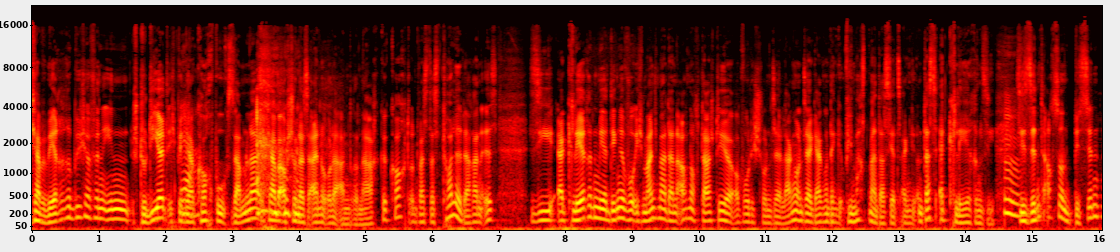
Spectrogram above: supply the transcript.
Ich habe mehrere Bücher von Ihnen studiert. Ich bin ja, ja Kochbuchsammler. Ich habe auch schon das eine oder andere nachgekocht. Und was das Tolle daran ist, Sie erklären mir Dinge, wo ich manchmal dann auch noch dastehe, obwohl ich schon sehr lange und sehr gerne und denke, wie macht man das jetzt eigentlich? Und das erklären Sie. Mhm. Sie sind auch so ein bisschen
